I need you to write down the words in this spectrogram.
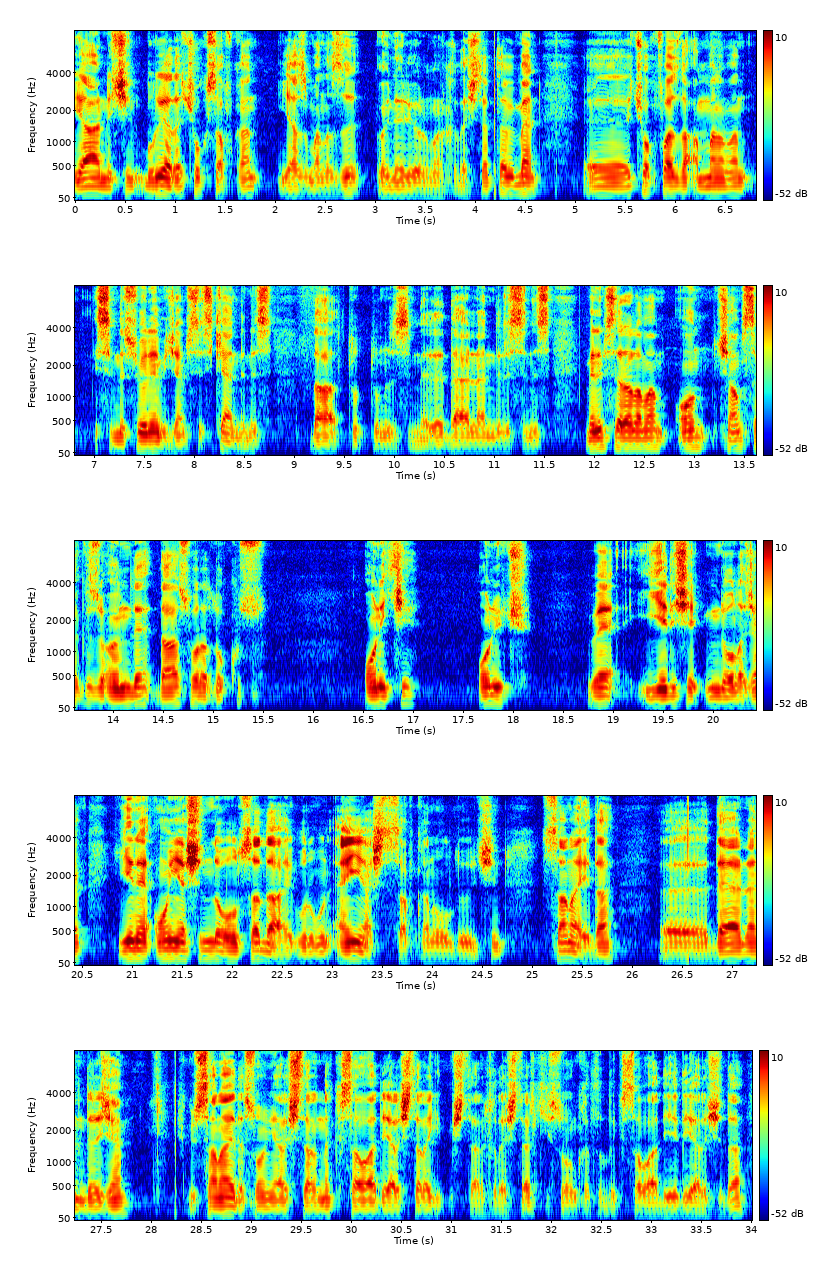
yarın için buraya da çok safkan yazmanızı öneriyorum arkadaşlar. Tabii ben e, çok fazla aman aman isim de söylemeyeceğim. Siz kendiniz daha tuttuğunuz isimleri de değerlendirirsiniz. Benim sıralamam 10, Şam Sakızı önde, daha sonra 9, 12, 13 ve 7 şeklinde olacak. Yine 10 yaşında olsa dahi grubun en yaşlı safkanı olduğu için Sanay'da e, değerlendireceğim. Çünkü Sanay'da son yarışlarında kısa vade yarışlara gitmişti arkadaşlar ki son katıldığı kısa vade 7 yarışı da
